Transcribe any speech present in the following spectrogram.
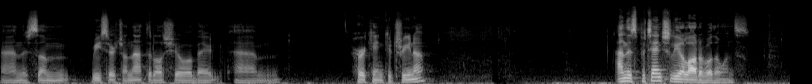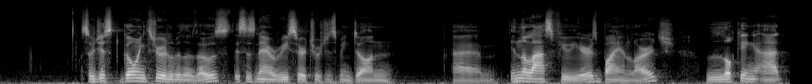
and there's some research on that that I'll show about um, Hurricane Katrina. And there's potentially a lot of other ones. So just going through a little bit of those, this is now research which has been done um, in the last few years, by and large, looking at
